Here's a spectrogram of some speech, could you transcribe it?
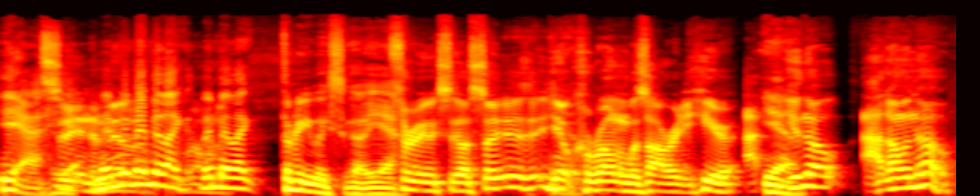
Yeah, So yeah. maybe maybe like Corona. maybe like three weeks ago. Yeah, three weeks ago. So you know, Corona was already here. I, Yeah. You know, I don't know.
